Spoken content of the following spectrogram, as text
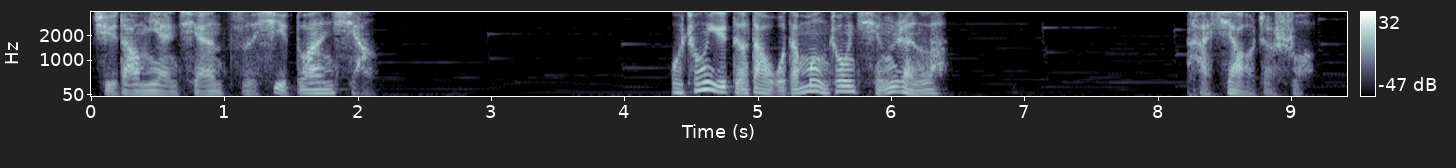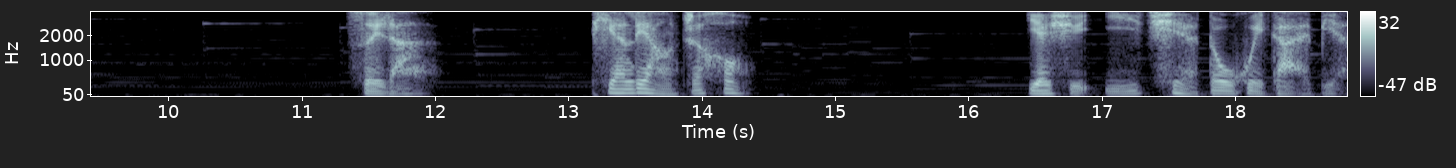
举到面前仔细端详。我终于得到我的梦中情人了。他笑着说：“虽然天亮之后，也许一切都会改变。”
